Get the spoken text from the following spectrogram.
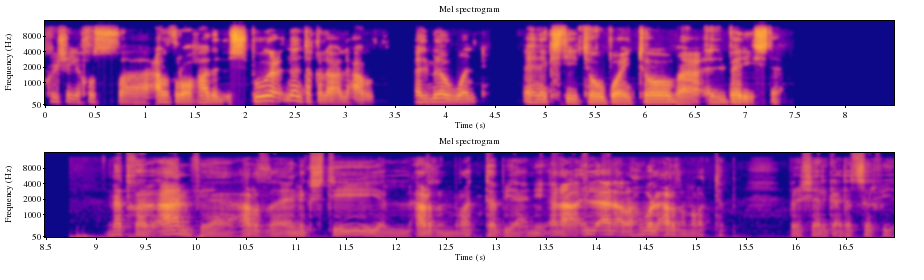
كل شيء يخص عرض رو هذا الأسبوع. ننتقل إلى العرض الملون NXT 2.2 مع الباريستا. ندخل الآن في عرض تي العرض المرتب يعني. أنا الآن أرى هو العرض المرتب بالاشياء اللي قاعدة تصير فيه.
